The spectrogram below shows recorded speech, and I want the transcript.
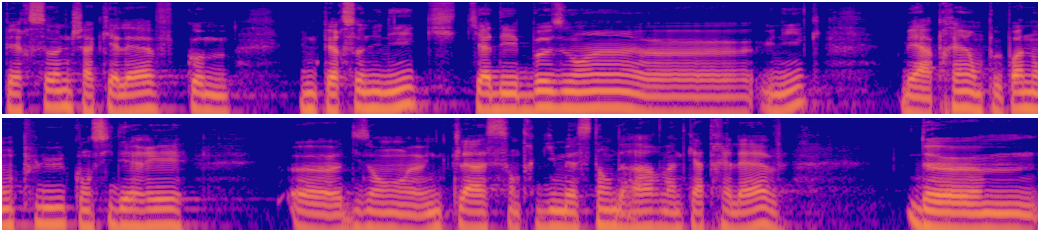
personne, chaque élève comme une personne unique qui a des besoins euh, uniques. Mais après, on ne peut pas non plus considérer euh, disons, une classe entre guillemets standard, 24 élèves, de,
